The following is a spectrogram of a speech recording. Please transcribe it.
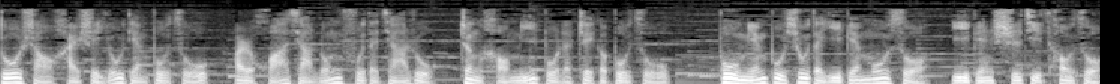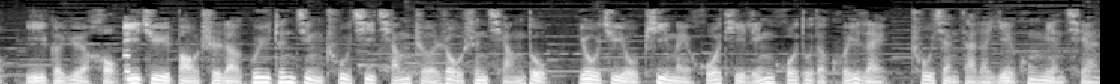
多少还是有点不足。而华夏龙符的加入，正好弥补了这个不足。不眠不休的一边摸索，一边实际操作。一个月后，一具保持了归真境初期强者肉身强度，又具有媲美活体灵活度的傀儡，出现在了夜空面前。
